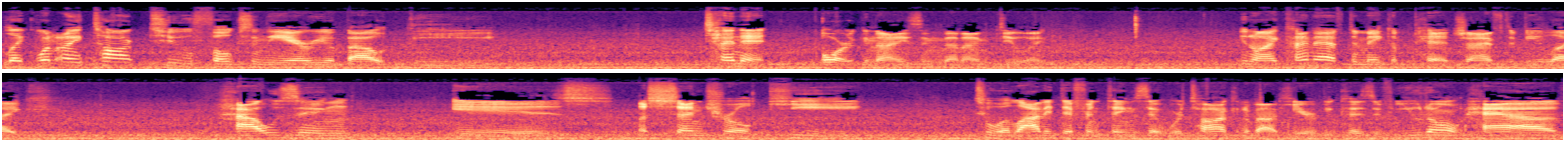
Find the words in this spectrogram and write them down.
like when I talk to folks in the area about the tenant organizing that I'm doing, you know, I kind of have to make a pitch. I have to be like, housing is a central key to a lot of different things that we're talking about here because if you don't have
